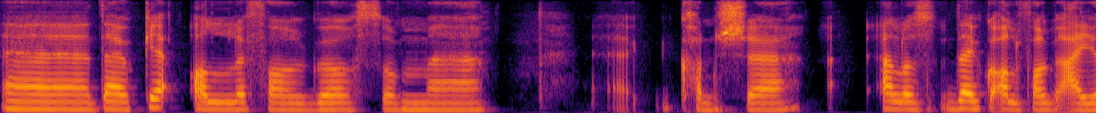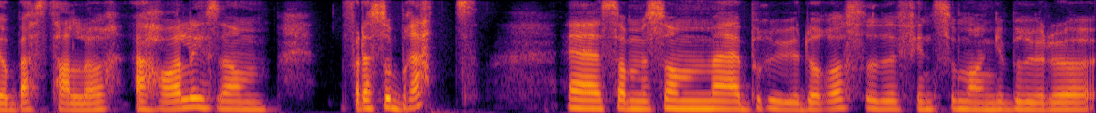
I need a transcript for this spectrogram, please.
Eh, det er jo ikke alle farger som eh, kanskje Eller det er jo ikke alle farger jeg gjør best heller. Jeg har liksom For det er så bredt. Eh, samme som eh, bruder også, det finnes så mange bruder-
